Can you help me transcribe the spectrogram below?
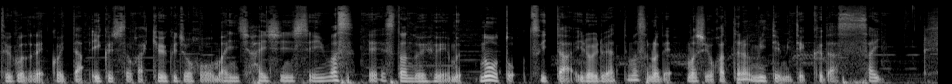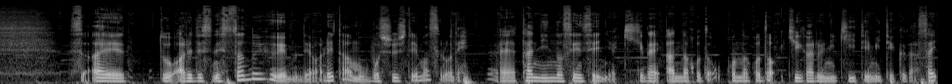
ということで、こういった育児とか教育情報を毎日配信しています。えスタンド FM、ノート、ツイッター、いろいろやってますので、もしよかったら見てみてください。さあえー、と、あれですね、スタンド FM ではレターも募集していますので、えー、担任の先生には聞けないあんなこと、こんなこと、気軽に聞いてみてください。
